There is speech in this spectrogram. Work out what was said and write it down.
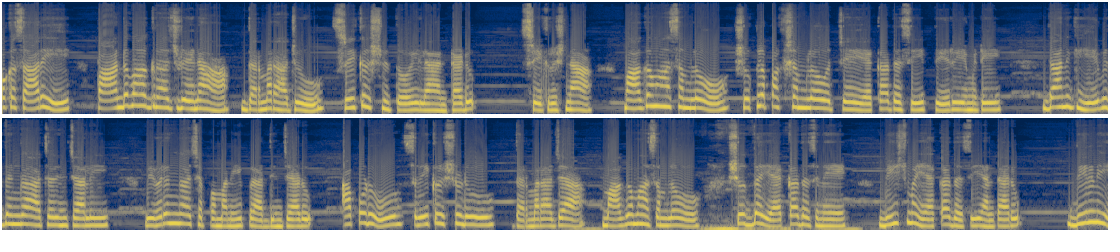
ఒకసారి పాండవాగ్రాజుడైన ధర్మరాజు శ్రీకృష్ణుతో ఇలా అంటాడు. శ్రీకృష్ణ మాఘమాసంలో శుక్లపక్షంలో వచ్చే ఏకాదశి పేరు ఏమిటి? దానికి ఏ విధంగా ఆచరించాలి? వివరంగా చెప్పమని ప్రార్థించాడు. అప్పుడు శ్రీకృష్ణుడు ధర్మరాజా మాఘమాసంలో శుద్ధ ఏకాదశిని భీష్మ ఏకాదశి అంటారు. దీనిని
